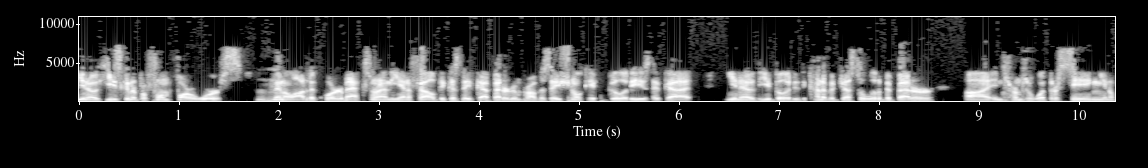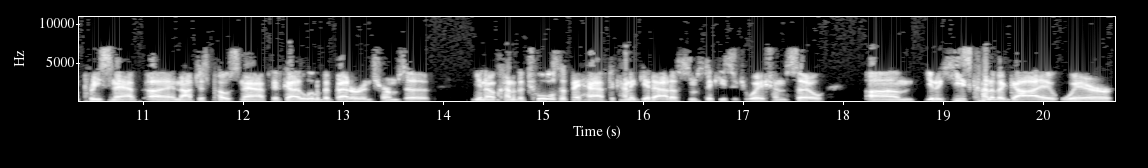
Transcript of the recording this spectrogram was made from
you know, he's going to perform far worse mm-hmm. than a lot of the quarterbacks around the NFL because they've got better improvisational capabilities. They've got, you know, the ability to kind of adjust a little bit better, uh, in terms of what they're seeing, you know, pre-snap, uh, and not just post-snap. They've got a little bit better in terms of, you know, kind of the tools that they have to kind of get out of some sticky situations. So, um, you know, he's kind of a guy where,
